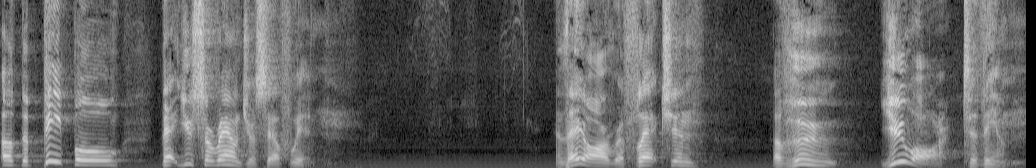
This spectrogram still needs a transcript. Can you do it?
of the people that you surround yourself with. And they are a reflection of who you are to them.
